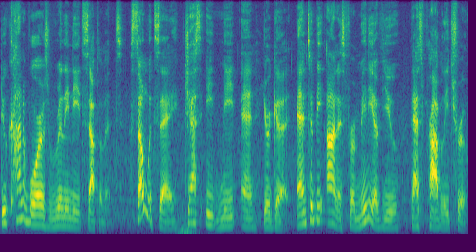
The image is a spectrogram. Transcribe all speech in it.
Do carnivores really need supplements? Some would say just eat meat and you're good. And to be honest, for many of you, that's probably true.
